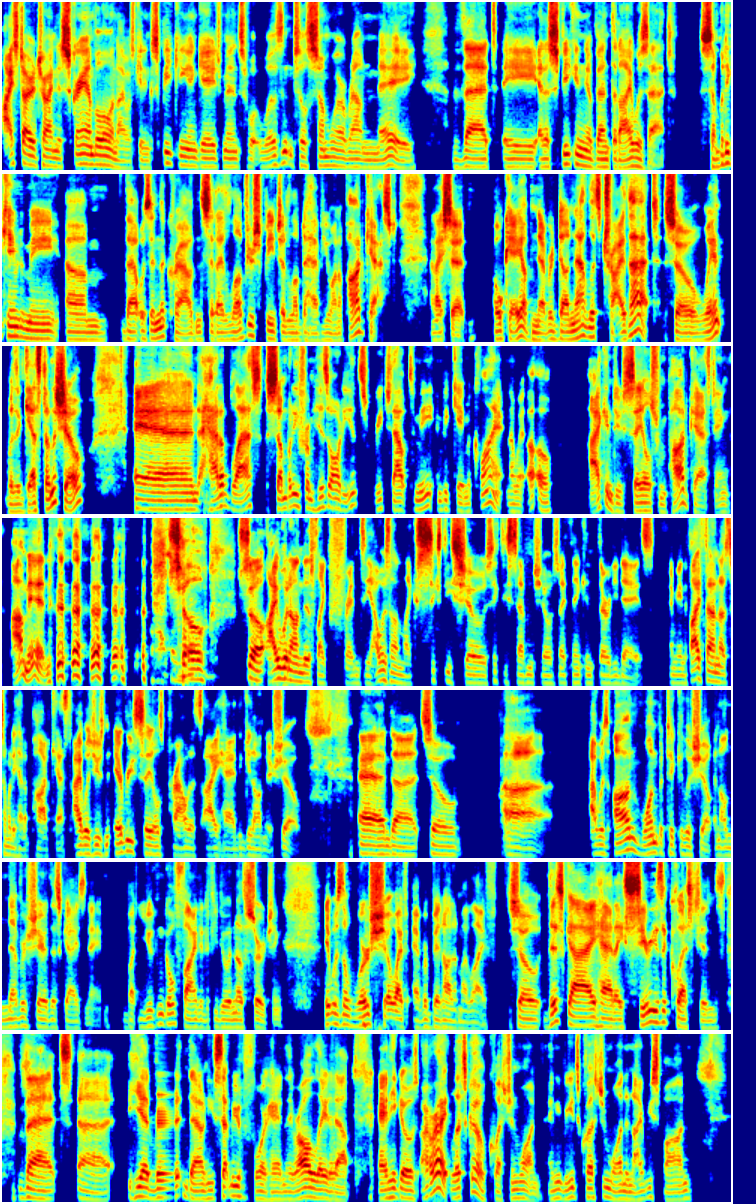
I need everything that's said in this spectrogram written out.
I started trying to scramble and I was getting speaking engagements. What wasn't until somewhere around May that a at a speaking event that I was at, somebody came to me um, that was in the crowd and said, I love your speech. I'd love to have you on a podcast. And I said, okay, I've never done that. Let's try that. So went, was a guest on the show and had a blast. Somebody from his audience reached out to me and became a client. And I went, uh oh, I can do sales from podcasting. I'm in. so so I went on this like frenzy. I was on like 60 shows, 67 shows, I think, in 30 days. I mean, if I found out somebody had a podcast, I was using every sales prowess I had to get on their show. And uh, so uh, I was on one particular show, and I'll never share this guy's name, but you can go find it if you do enough searching. It was the worst show I've ever been on in my life. So this guy had a series of questions that uh, he had written down. He sent me beforehand. They were all laid out, and he goes, "All right, let's go." Question one, and he reads question one, and I respond.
